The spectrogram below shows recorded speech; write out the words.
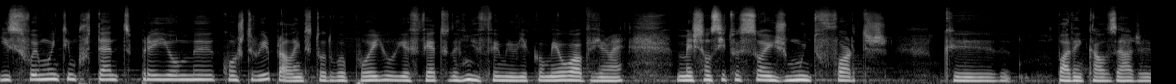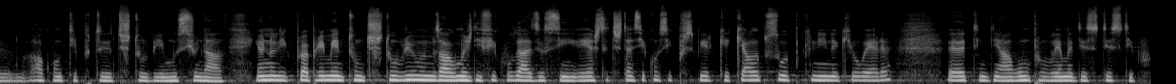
Isso foi muito importante para eu me construir, para além de todo o apoio e afeto da minha família, como é óbvio, não é? Mas são situações muito fortes que podem causar eh, algum tipo de distúrbio emocional. Eu não digo propriamente um distúrbio, mas algumas dificuldades. Eu sim, a esta distância consigo perceber que aquela pessoa pequenina que eu era uh, tinha algum problema desse, desse tipo.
